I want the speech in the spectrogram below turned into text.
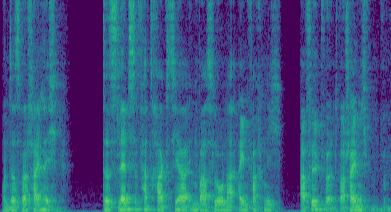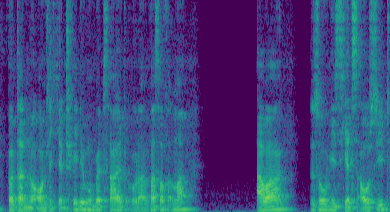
Und dass wahrscheinlich das letzte Vertragsjahr in Barcelona einfach nicht erfüllt wird. Wahrscheinlich wird dann eine ordentliche Entschädigung bezahlt oder was auch immer. Aber so wie es jetzt aussieht,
